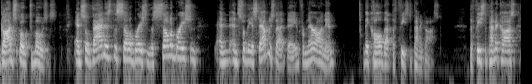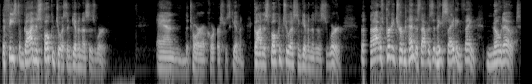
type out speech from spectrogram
God spoke to Moses. And so that is the celebration. The celebration, and, and so they established that day, and from there on in, they called that the Feast of Pentecost. The Feast of Pentecost, the Feast of God has spoken to us and given us his word. And the Torah, of course, was given. God has spoken to us and given us his word. That was pretty tremendous. That was an exciting thing, no doubt.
